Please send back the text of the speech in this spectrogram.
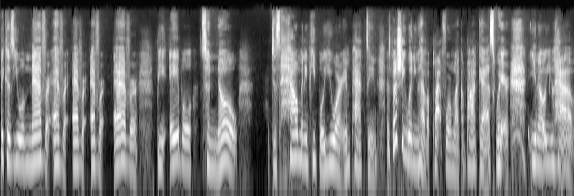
because you will never, ever, ever, ever, ever be able to know just how many people you are impacting, especially when you have a platform like a podcast where, you know, you have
